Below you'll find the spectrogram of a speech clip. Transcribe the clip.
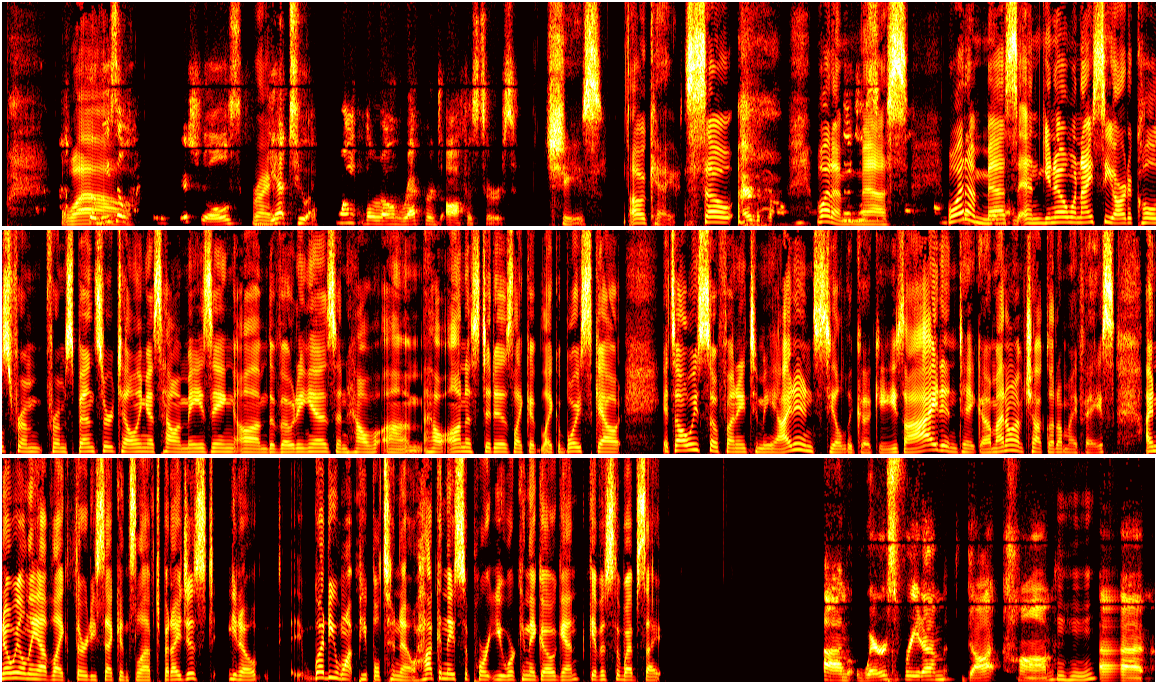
Wow. So these elected officials Right. get to appoint their own records officers. Jeez. Okay. So There's the problem. what a mess. What a mess. And you know, when I see articles from from Spencer telling us how amazing um, the voting is and how um, how honest it is, like a like a Boy Scout, it's always so funny to me. I didn't steal the cookies. I didn't take them. I don't have chocolate on my face. I know we only have like 30 seconds left, but I just, you know, what do you want people to know? How can they support you? Where can they go again? Give us the website. Um, wearsfreedom.com hmm um,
